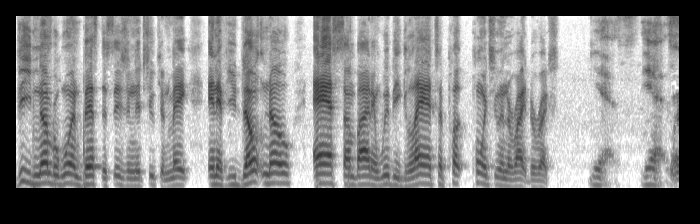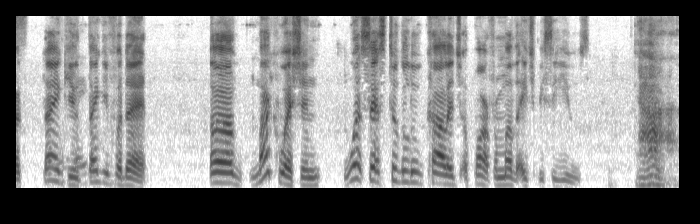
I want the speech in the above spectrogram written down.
the number one best decision that you can make. And if you don't know, ask somebody, and we'd be glad to put, point you in the right direction. Yes, yes. Well, thank you, thank you for that. Uh, my question: What sets Tougaloo College apart from other HBCUs? Ah.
